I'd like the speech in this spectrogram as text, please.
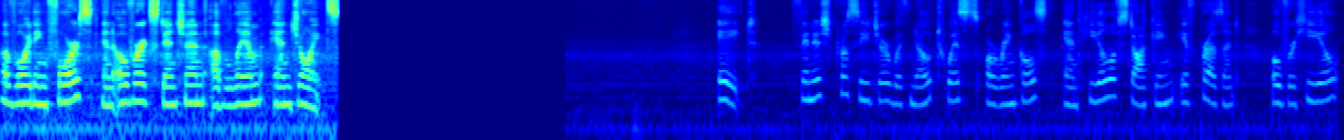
avoiding force and overextension of limb and joints. 8. Finish procedure with no twists or wrinkles and heel of stocking, if present, over heel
